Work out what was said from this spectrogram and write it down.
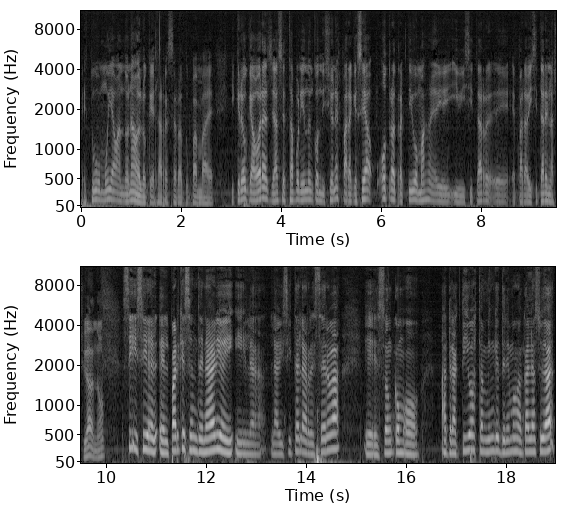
estuvo muy abandonado lo que es la Reserva Tupambae. Y creo que ahora ya se está poniendo en condiciones para que sea otro atractivo más eh, y visitar eh, para visitar en la ciudad, ¿no? Sí, sí, el, Parque Centenario y, la, visita a la reserva eh, son como atractivos también que tenemos acá en la ciudad,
